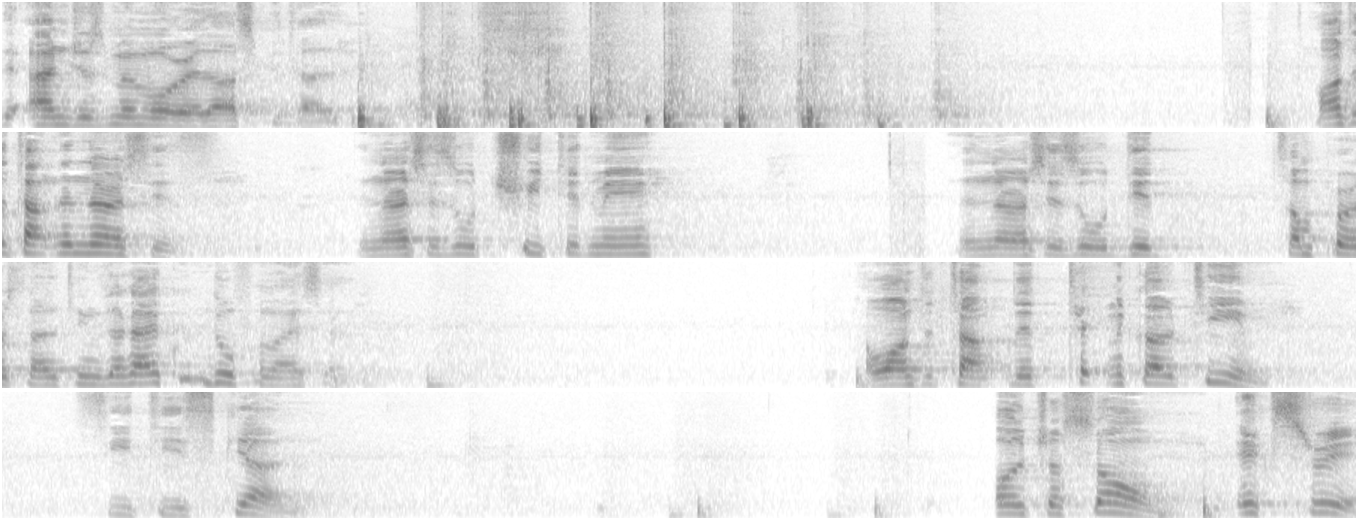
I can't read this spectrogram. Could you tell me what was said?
the Andrews Memorial Hospital. I want to thank the nurses, the nurses who treated me, the nurses who did some personal things that I couldn't do for myself. I want to thank the technical team, CT scan, ultrasound, x-ray.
